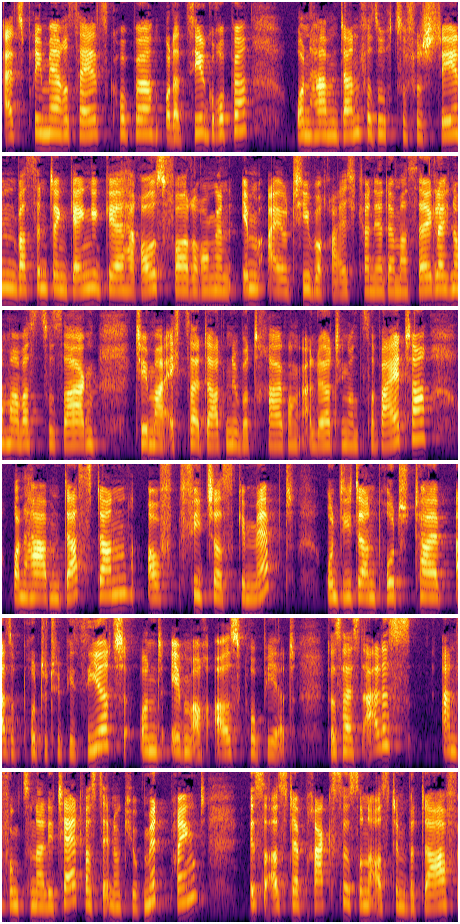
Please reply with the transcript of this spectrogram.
als primäre Salesgruppe oder Zielgruppe und haben dann versucht zu verstehen, was sind denn gängige Herausforderungen im IoT-Bereich. Kann ja der Marcel gleich nochmal was zu sagen. Thema Echtzeitdatenübertragung, Alerting und so weiter. Und haben das dann auf Features gemappt und die dann prototyp, also prototypisiert und eben auch ausprobiert. Das heißt, alles an Funktionalität, was der InnoCube mitbringt, ist aus der Praxis und aus dem Bedarf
